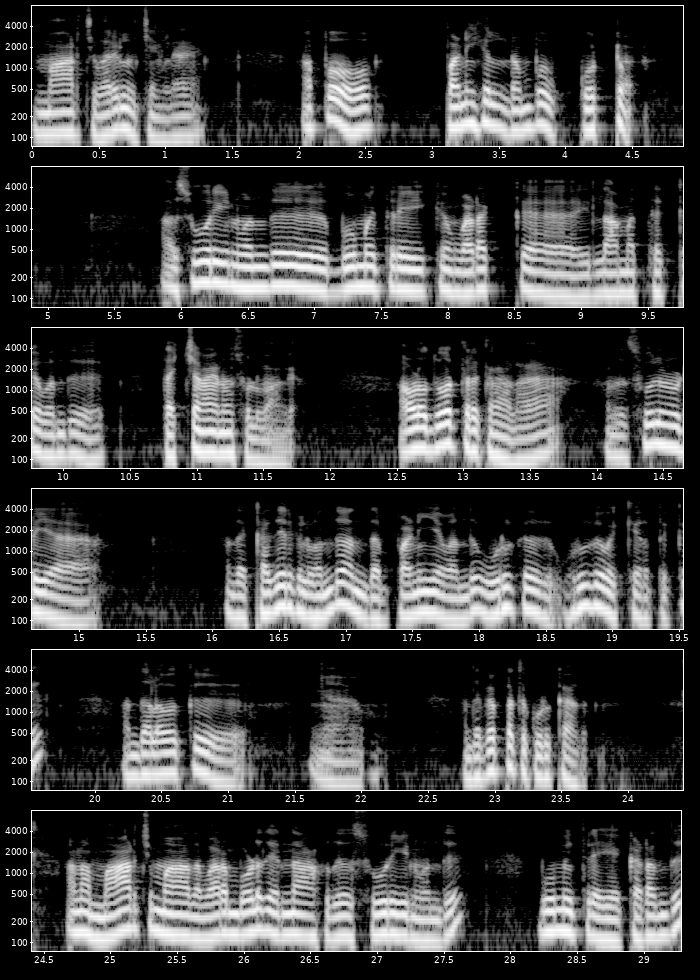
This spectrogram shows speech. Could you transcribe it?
மார்ச் வரையிலும் வச்சுங்களேன். அப்போது பனிகள் ரொம்ப கொட்டும். சூரியன் வந்து பூமி திரைக்கும் வடக்க இல்லாமல் தெற்க வந்து தட்சணாயனம் சொல்லுவாங்க. அவ்வளோ தூரத்தில் இருக்கனால அந்த சூரியனுடைய அந்த கதிர்கள் வந்து அந்த பனியை வந்து உருக உருக வைக்கிறதுக்கு அந்தளவுக்கு அந்த வெப்பத்தை கொடுக்காது. ஆனால் மார்ச் மாதம் வரும்பொழுது என்ன ஆகுது? சூரியன் வந்து பூமி திரையை கடந்து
